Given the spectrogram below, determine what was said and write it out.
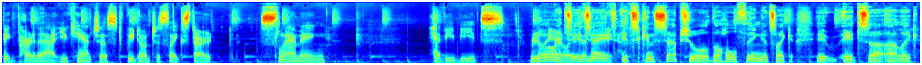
big part of that. You can't just we don't just like start slamming heavy beats really no, it's it's, it's it's conceptual. The whole thing. It's like it, it's uh, uh, like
